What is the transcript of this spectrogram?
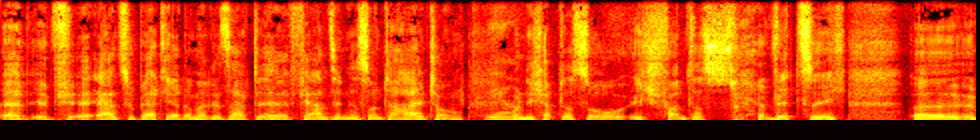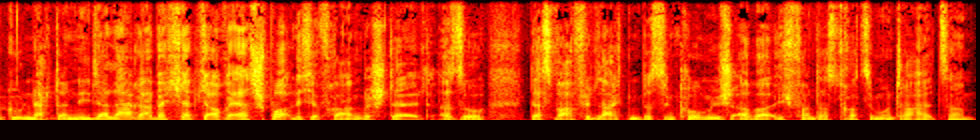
Ja. Äh, Ernst Huberti hat immer gesagt, äh, Fernsehen ist Unterhaltung. Ja. Und ich habe das so, ich fand das witzig, äh, gut nach der Niederlage, aber ich habe ja auch erst sportliche Fragen gestellt. Also das war vielleicht ein bisschen komisch, aber ich fand das trotzdem unterhaltsam.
